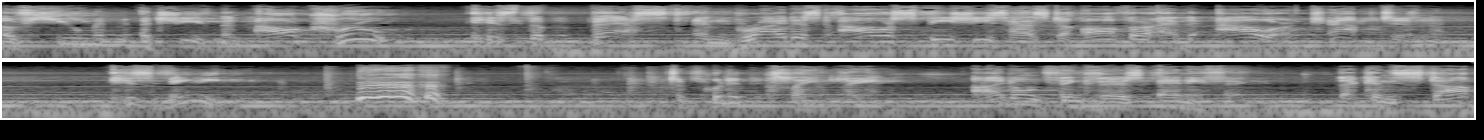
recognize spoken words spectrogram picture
of human achievement. Our crew is the best and brightest our species has to offer, and our captain is me. to put it plainly, I don't think there's anything that can stop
